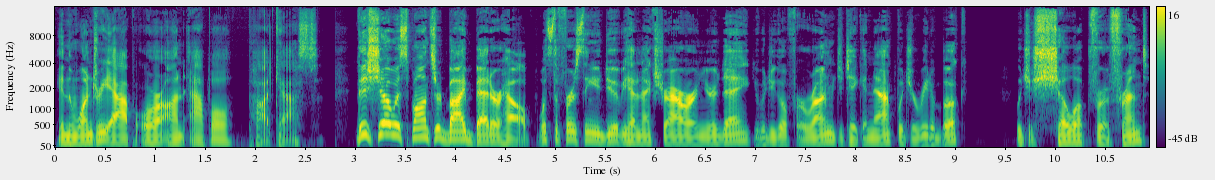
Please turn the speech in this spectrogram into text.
in the Wondery app or on Apple Podcasts. This show is sponsored by BetterHelp. What's the first thing you do if you had an extra hour in your day? Would you go for a run? Would you take a nap? Would you read a book? Would you show up for a friend?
